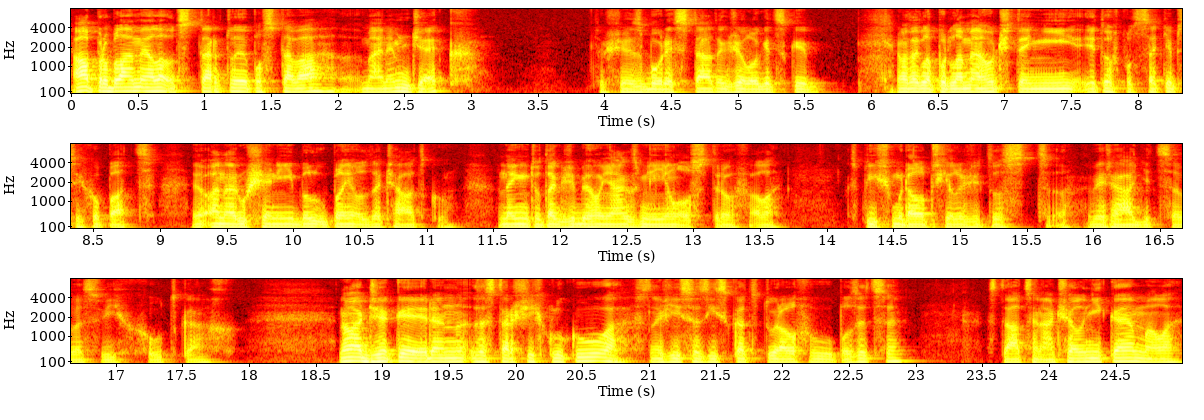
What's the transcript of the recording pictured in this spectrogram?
a problém je ale odstartuje postava jménem Jack, což je zborista, takže logicky, no takhle podle mého čtení je to v podstatě psychopat jo, a narušený byl úplně od začátku. Není to tak, že by ho nějak změnil ostrov, ale spíš mu dal příležitost eh, vyřádit se ve svých choutkách. No a Jack je jeden ze starších kluků a snaží se získat tu Ralfovu pozici, stát se náčelníkem, ale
